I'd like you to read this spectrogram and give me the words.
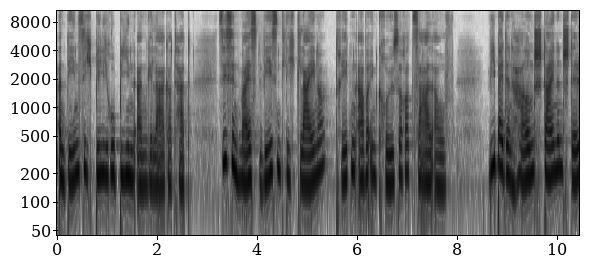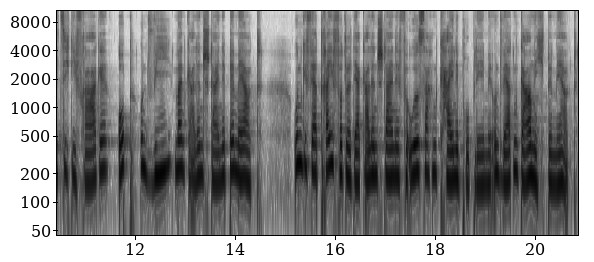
an den sich Bilirubin angelagert hat. Sie sind meist wesentlich kleiner, treten aber in größerer Zahl auf. Wie bei den Harnsteinen stellt sich die Frage, ob und wie man Gallensteine bemerkt. Ungefähr drei Viertel der Gallensteine verursachen keine Probleme und werden gar nicht bemerkt.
